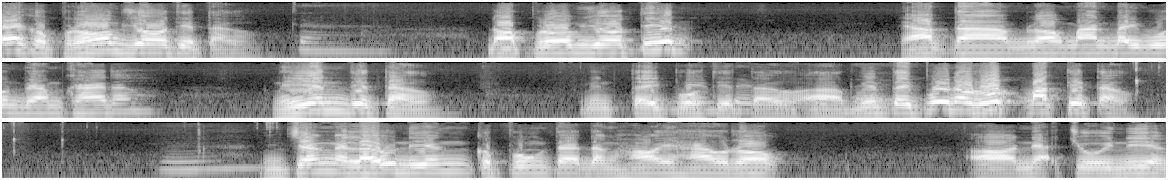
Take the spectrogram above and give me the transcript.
នេះក៏ព្រមយកទៀតទៅចា ដល់ព្រមយកទៀតប្រាប់តាម្លងបាន3 4 5ខែទៅមានទៀតទៅមានតីពោះទៀតទៅអើមានតីពោះនៅរត់បាត់ទៀតទៅអញ្ចឹងឥឡូវនាងកំពុងតែដង្ហើយហៅរកអឺអ្នកជួយនាង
